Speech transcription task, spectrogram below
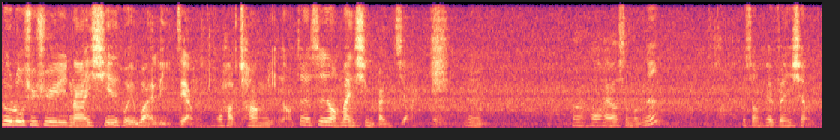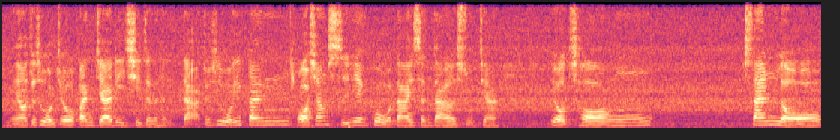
陆陆续续拿一些回外里，这样我好聪明哦，真的是那种慢性搬家，嗯，然后还有什么呢？有什么可以分享？没有，就是我觉得我搬家力气真的很大，就是我一般我好像实验过，我大一升大二暑假有从三楼。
